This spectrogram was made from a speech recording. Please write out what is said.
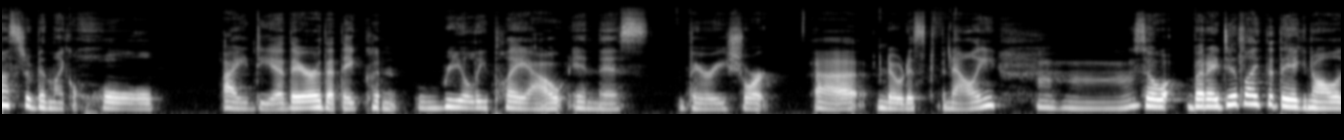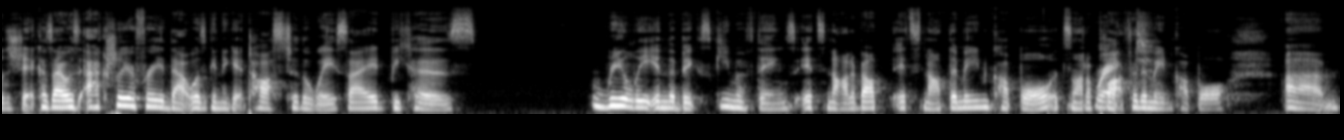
must have been like a whole idea there that they couldn't really play out in this very short uh noticed finale. hmm So, but I did like that they acknowledged it because I was actually afraid that was going to get tossed to the wayside because really in the big scheme of things it's not about it's not the main couple it's not a plot Right. for the main couple um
